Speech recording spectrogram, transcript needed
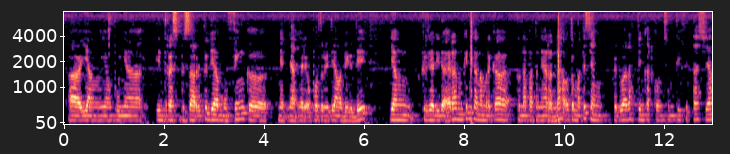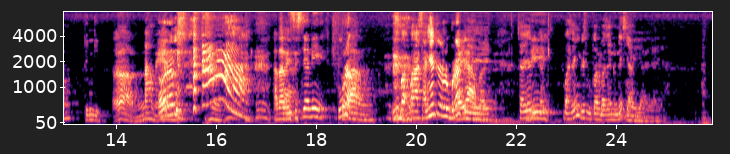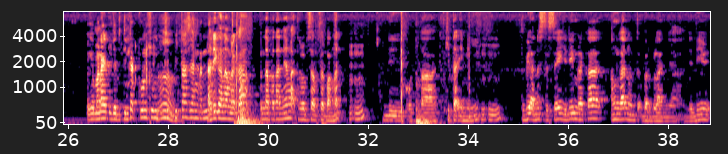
eh, yang yang punya interest besar itu dia moving ke ny- ny- nyari opportunity yang lebih gede yang kerja di daerah mungkin karena mereka pendapatannya rendah otomatis yang kedua lah tingkat konsumtivitas yang Tinggi. eh, rendah men Orang analisisnya nih Kurang. bahasanya terlalu berat ini. Pak. Saya ini kan bahasa Inggris bukan bahasa Indonesia. Ya, iya iya iya Bagaimana itu jadi tingkat konsumtivitas yang rendah? Jadi karena mereka pendapatannya nggak terlalu besar-besar banget Mm-mm. di kota kita ini, Mm-mm. to be honest to say, jadi mereka enggan untuk berbelanja. Jadi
